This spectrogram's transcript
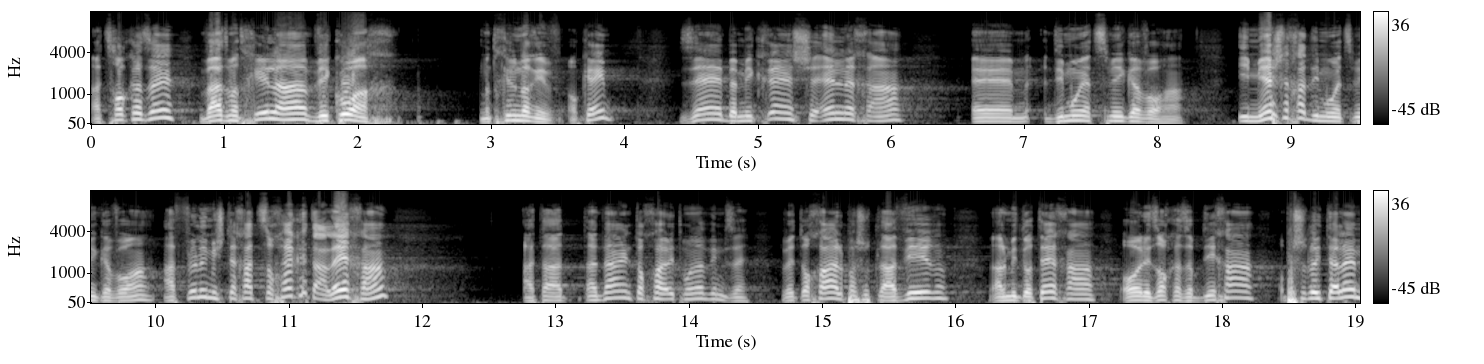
הצחוק הזה, ואז מתחיל הוויכוח, מתחיל לריב, אוקיי? זה במקרה שאין לך אה, דימוי עצמי גבוה. אם יש לך דימוי עצמי גבוה, אפילו אם אשתך צוחקת עליך, אתה עדיין תוכל להתמודד עם זה, ותוכל פשוט להעביר על מידותיך, או לזרוק איזה בדיחה, או פשוט להתעלם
